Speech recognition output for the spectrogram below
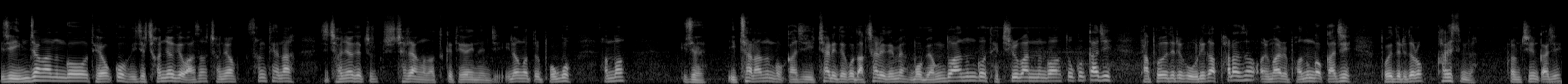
이제 임장하는 거 되었고, 이제 저녁에 와서 저녁 상태나 이제 저녁에 좀 주차장은 어떻게 되어 있는지 이런 것들 보고 한번 이제 입찰하는 것까지 입찰이 되고 낙찰이 되면 뭐 명도하는 거, 대출 받는 거 또 끝까지 다 보여드리고 우리가 팔아서 얼마를 버는 것까지 보여드리도록 하겠습니다. 그럼 지금까지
